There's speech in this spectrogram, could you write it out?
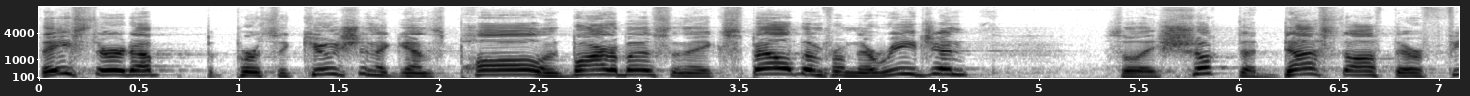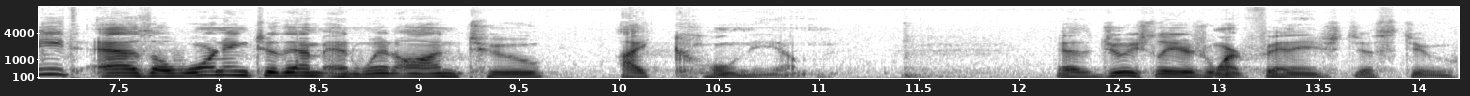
They stirred up persecution against Paul and Barnabas and they expelled them from their region. So they shook the dust off their feet as a warning to them and went on to Iconium. Now, the Jewish leaders weren't finished just to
